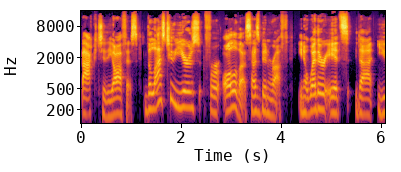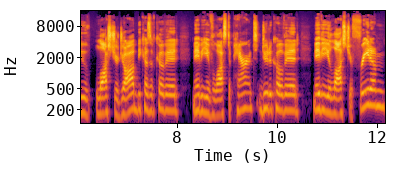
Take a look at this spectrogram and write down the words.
back to the office. The last two years for all of us has been rough you know, whether it's that you've lost your job because of COVID, maybe you've lost a parent due to COVID, maybe you lost your freedom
